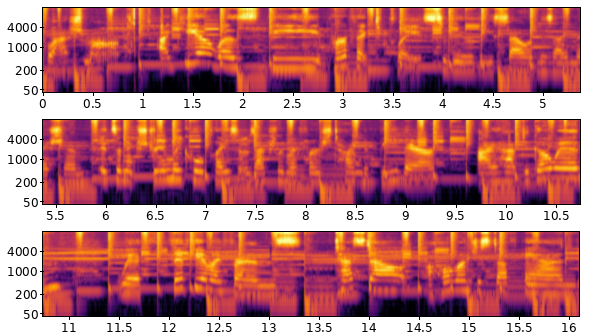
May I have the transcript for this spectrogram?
flash mob. IKEA was the perfect place to do the style and design mission. It's an extremely cool place. It was actually my first time to be there. I had to go in with 50 of my friends, test out a whole bunch of stuff, and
